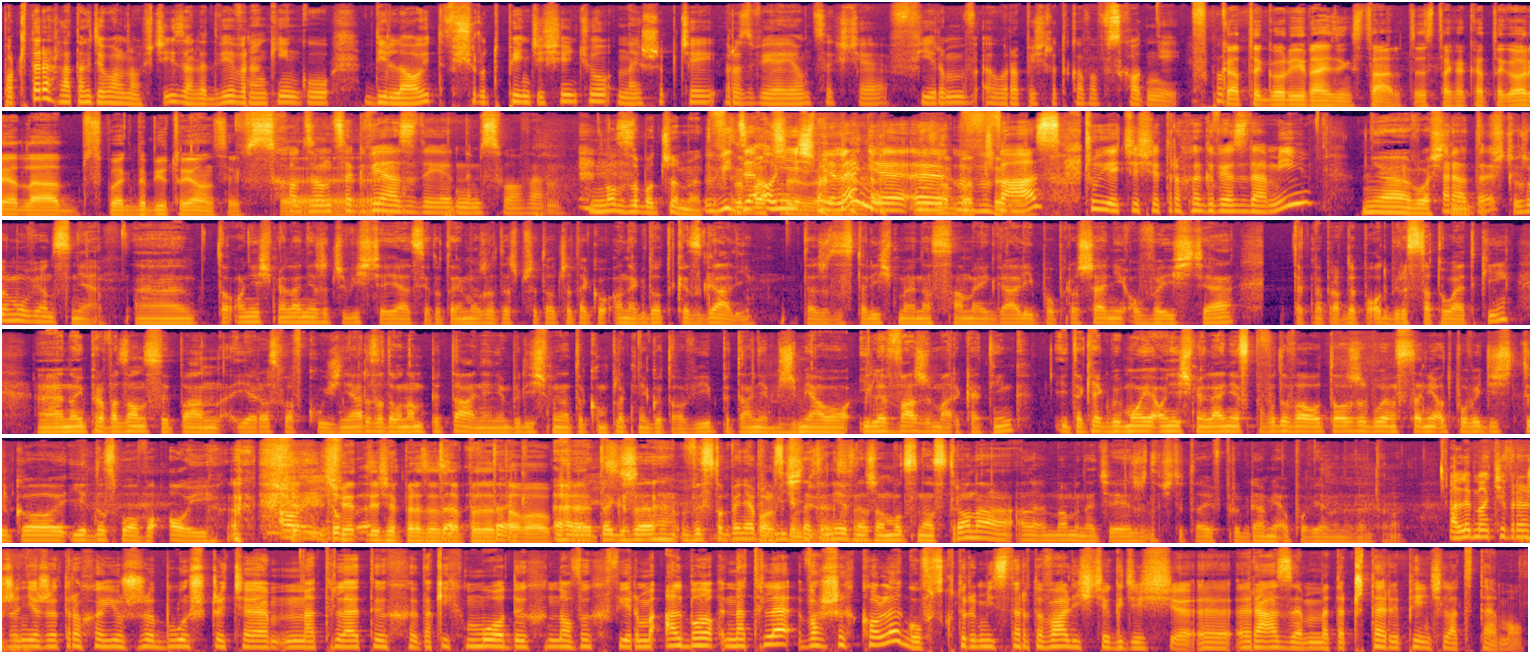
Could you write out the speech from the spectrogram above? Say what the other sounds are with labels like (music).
po czterech latach działalności zaledwie w rankingu Deloitte wśród 50 najszybciej rozwijających się firm w Europie Środkowo-Wschodniej. W kategorii Rising Star. To jest taka kategoria dla spółek debiutujących. Wschodzące gwiazdy, jednym słowem. No zobaczymy. Widzę Zobaczymy. onieśmielenie e, w was. Czujecie się trochę gwiazdami? Nie, właśnie, Radek? tak szczerze mówiąc nie. E, To onieśmielenie rzeczywiście jest. Ja tutaj może też przytoczę taką anegdotkę z gali. Też zostaliśmy na samej gali poproszeni o wyjście, tak naprawdę po odbiór statuetki. E, No i prowadzący pan Jarosław Kuźniar zadał nam pytanie, nie byliśmy na to kompletnie gotowi. Pytanie brzmiało, ile waży marketing? I tak jakby moje onieśmielenie spowodowało to, że byłem w stanie odpowiedzieć tylko jedno słowo, oj. (laughs) Oj. (laughs) Świetnie się prezes Ta- zaprezentował. Tak, e, także wystąpienia publiczne to nie jest nasza mocna strona, ale mamy nadzieję, że coś tutaj w programie opowiemy na ten temat. Ale macie wrażenie, że trochę już błyszczycie na tle tych takich młodych, nowych firm, albo na tle waszych kolegów, z którymi startowaliście gdzieś e, razem te 4-5 lat temu?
